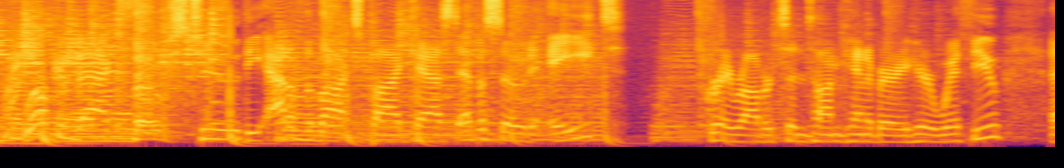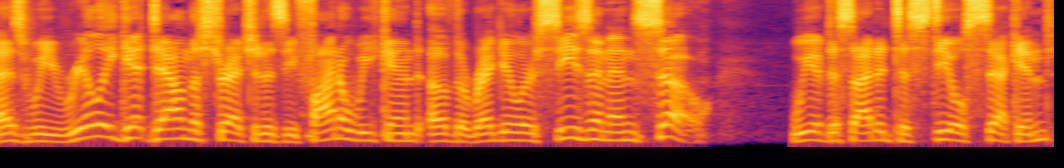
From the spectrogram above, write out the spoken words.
Welcome back, folks, to the Out of the Box podcast, episode eight. Gray Robertson, Tom Canterbury here with you as we really get down the stretch. It is the final weekend of the regular season, and so we have decided to steal second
